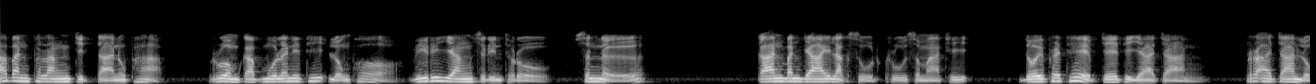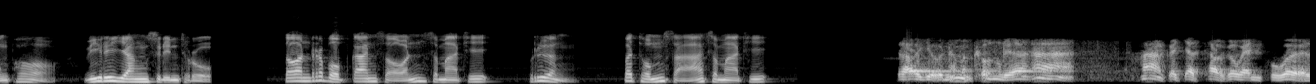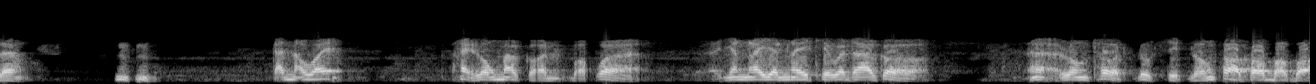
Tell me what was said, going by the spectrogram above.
าบันพลังจิตตานุภาพ ร่วมกับมูลนิธิหลวงพ่อ วิริยังสุรินทโร เสนอ การบรรยายหลักสูตรครูสมาธิ โดยพระเทพเจติยาจารย์ พระอาจารย์หลวงพ่อ วิริยังสุรินทโร ตอนระบบการสอนสมาธิ เรื่องปฐมสาสมาธิ เราอยู่นะมันคงเหลือห้าห้าก็จะเท่ากับแวนคูเวอร์แล้ว กันเอาไว้ ให้ลงมาก่อน บอกว่ายังไงยังไงเทวดาก็ลงโทษลูกศิษย์หลวงพ่อพอบอบอ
